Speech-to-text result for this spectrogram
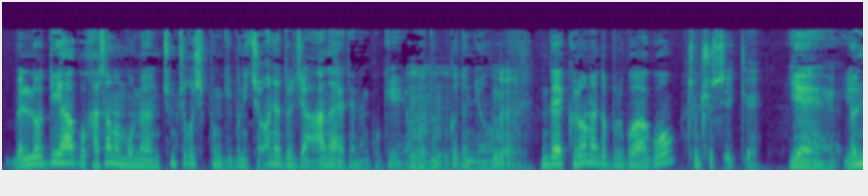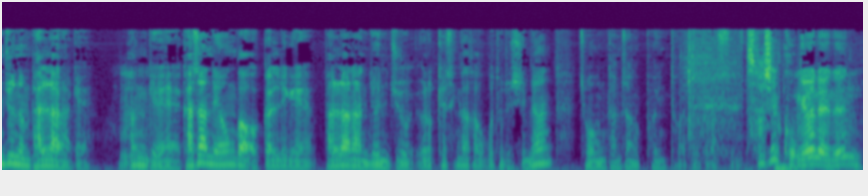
멜로디하고 가사만 보면 춤추고 싶은 기분이 전혀 들지 않아야 되는 곡이에요. 음, 어둡거든요. 네, 근데 그럼에도 불구하고 춤출 수 있게. 예, 연주는 발랄하게 음. 한게 가사 내용과 엇갈리게 발랄한 연주 이렇게 생각하고 들으시면 좋은 감상 포인트가 될 것 같습니다. 사실 공연에는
